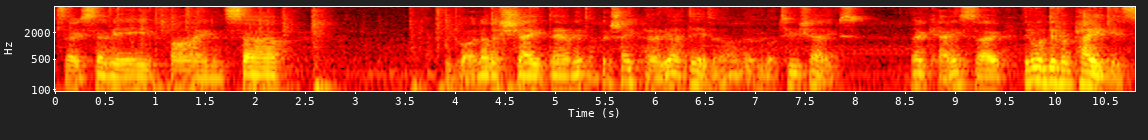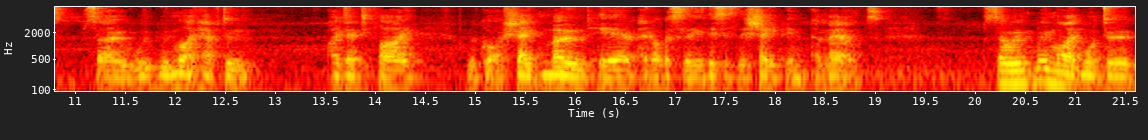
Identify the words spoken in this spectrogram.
so semi-fine and sub. We've got another shape down here. Did I put shape earlier? I did. Oh, look, we've got two shapes. Okay, so they're on different pages. So we, we might have to identify, we've got a shape mode here, and obviously this is the shaping amount. So we, we might want to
